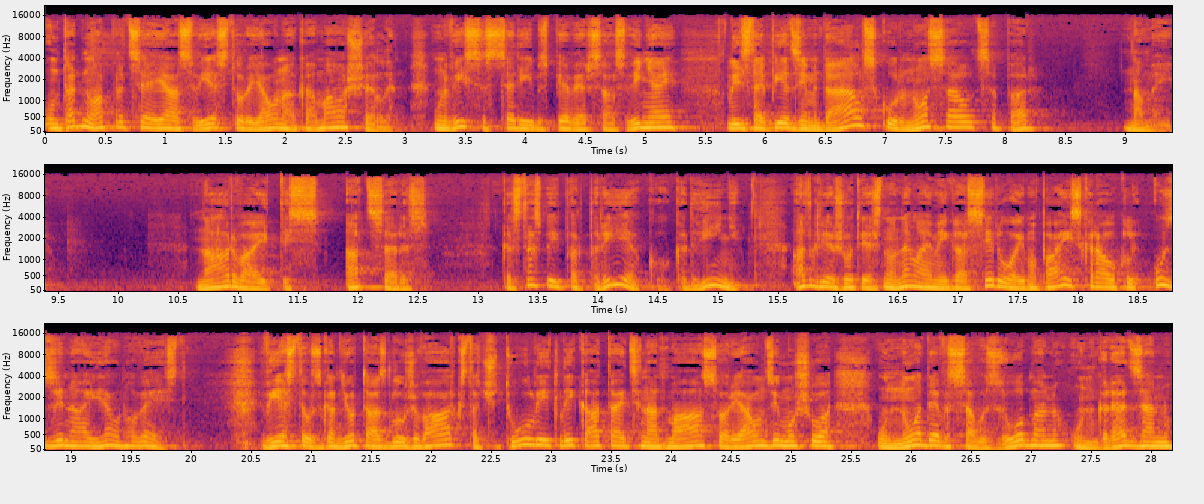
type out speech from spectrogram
Un tad nu apprecējās viestura jaunākā māšele, un visas cerības pievērsās viņai, līdz tai piedzima dēls, kuru nosauca par Nameju. Nārvaitis atceras kas tas bija par prieku, kad viņi, atgriežoties no nelaimīgā sirojuma pa aizkraukli, uzzināja jauno vēsti. Viesturs gan jutās gluži vārgs, taču tūlīt lika attaicināt māsu ar jaundzimušo un nodeva savu zobenu un gredzenu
